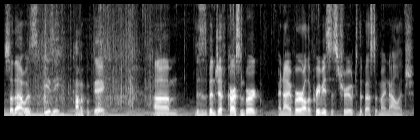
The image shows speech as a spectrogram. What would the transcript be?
So that was easy. Comic book day. Um, this has been Jeff Carsonberg, and I aver all the previous is true to the best of my knowledge.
